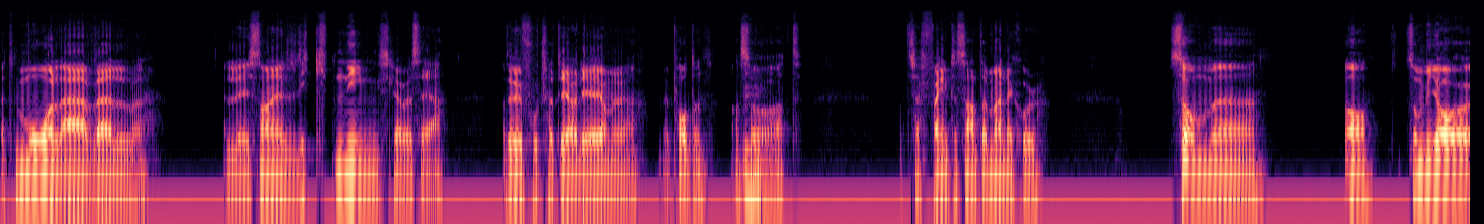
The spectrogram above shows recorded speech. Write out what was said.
ett mål är väl, eller snarare en riktning skulle jag vilja säga. Att jag vill fortsätta göra det jag gör med, med podden. Alltså mm. att, att, träffa intressanta människor som, eh, ja, som jag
